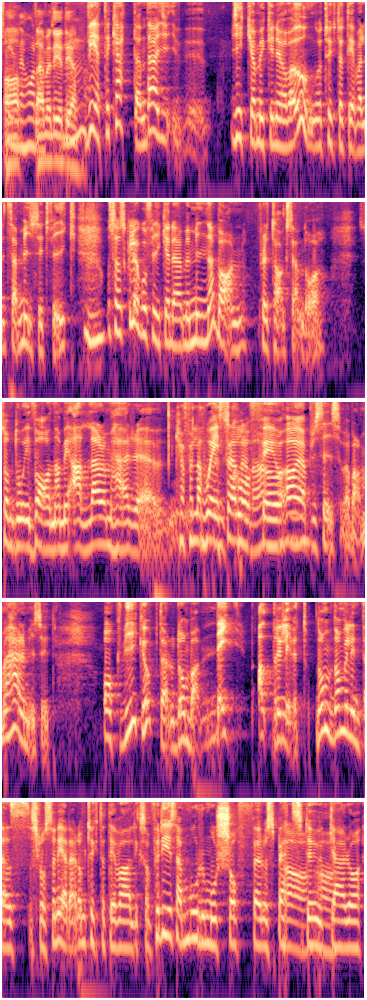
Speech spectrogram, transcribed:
Ja, innehållet. nej, men det är det. Mm. Vetekatten, där gick jag mycket när jag var ung och tyckte att det var lite så här mysigt fik. Mm. Och sen skulle jag gå och fika där med mina barn för ett tag sedan då. Som då är vana med alla de här eh, Kaffe Wayne's Coffee. Och, ja. ja, ja, precis. Och jag bara, men det här är mysigt. Och vi gick upp där och de bara, nej! Aldrig i livet. De, de ville inte ens slå sig ner där. De tyckte att det var liksom, för det är ju så här mormorssoffor och spetsdukar. Och,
